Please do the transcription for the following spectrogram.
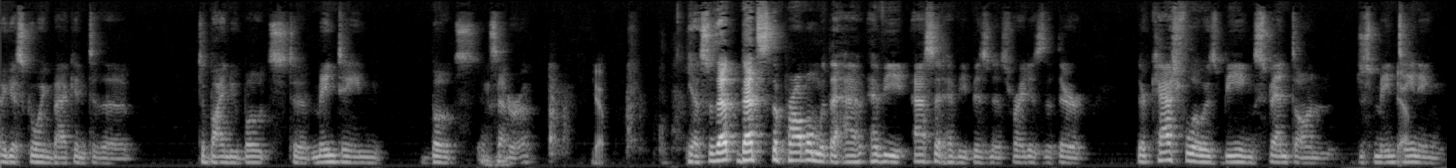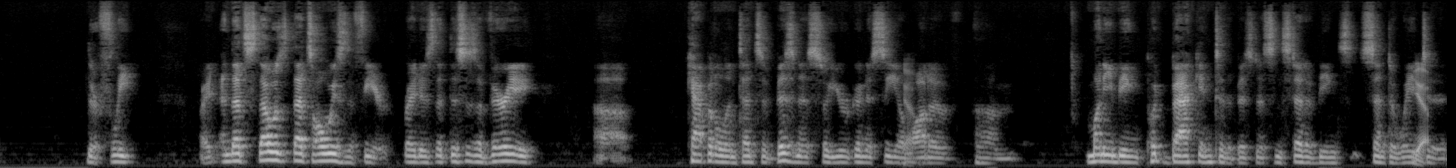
I guess, going back into the to buy new boats, to maintain boats, etc. Yep. Yeah, so that that's the problem with the ha- heavy asset heavy business, right? Is that their their cash flow is being spent on just maintaining their fleet right and that's that was that's always the fear right is that this is a very uh, capital intensive business so you're going to see a Yeah. lot of um, money being put back into the business instead of being sent away Yeah. to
